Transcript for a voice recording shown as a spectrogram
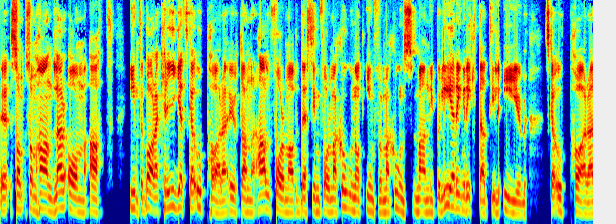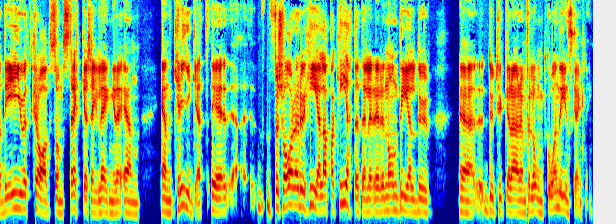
eh, som, som handlar om att inte bara kriget ska upphöra utan all form av desinformation och informationsmanipulering riktad till EU ska upphöra. Det är ju ett krav som sträcker sig längre än, än kriget. Eh, försvarar du hela paketet eller är det någon del du, eh, du tycker är en för långtgående inskränkning?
